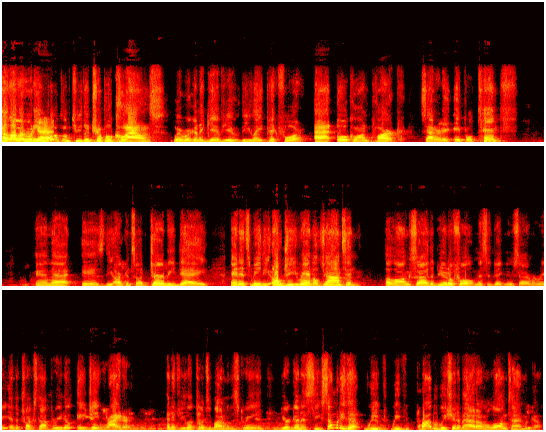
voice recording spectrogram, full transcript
Hello, everybody, and welcome to the Triple Clowns, where we're going to give you the late pick four at Oaklawn Park, Saturday, April 10th. And that is the Arkansas Derby Day. And it's me, the OG Randall Johnson, alongside the beautiful Mrs. Big News Sarah Marie and the truck stop burrito AJ Ryder. And if you look towards the bottom of the screen, you're going to see somebody that we've we've probably should have had on a long time ago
